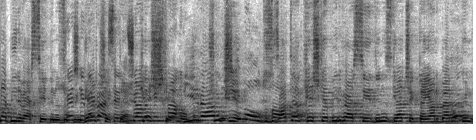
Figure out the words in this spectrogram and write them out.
bana bir verseydiniz o Keşke gün bir gerçekten. verseydin, şu anda pişman oldum. Bir vermiş gibi oldu zaten. Zaten keşke bir verseydiniz gerçekten. Yani ben o gün e,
